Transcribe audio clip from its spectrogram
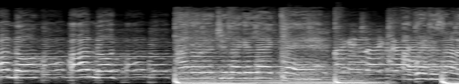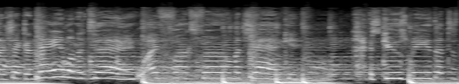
I know, I know, I know that you like it like that. I wear designer, check the name on the tag. White fox fur on my jacket. Excuse me, that's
